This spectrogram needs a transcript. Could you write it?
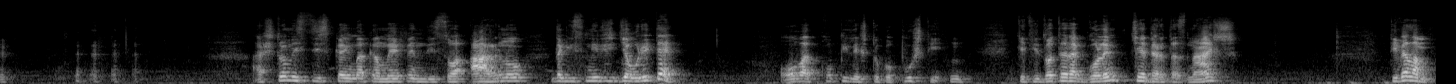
А што мислиш кај макам ефенди со Арно да ги смириш ѓаурите? Ова копиле што го пушти, ќе ти дотера голем чедер да знаеш. Ти велам,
